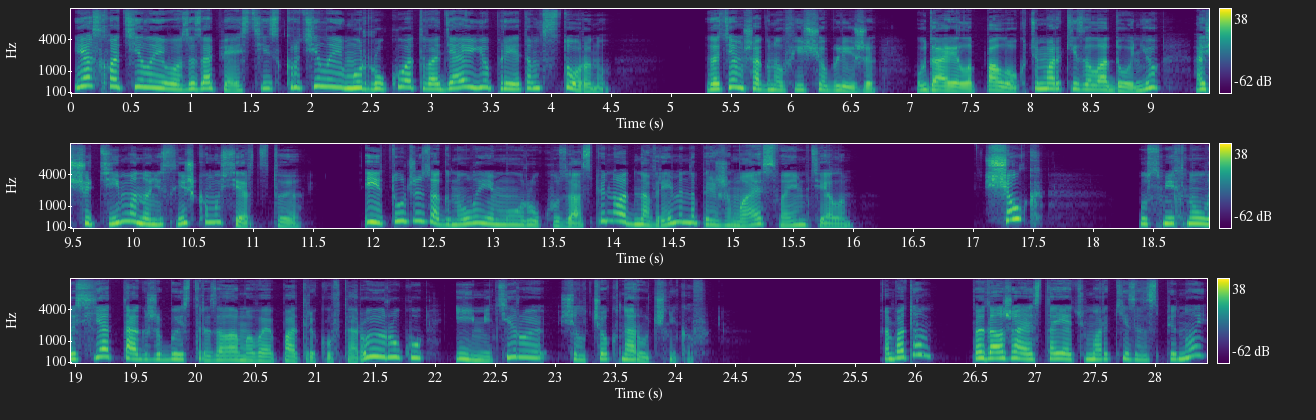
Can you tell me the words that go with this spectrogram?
я схватила его за запястье и скрутила ему руку, отводя ее при этом в сторону. Затем, шагнув еще ближе, ударила по локтю маркиза ладонью, ощутимо, но не слишком усердствуя, и тут же загнула ему руку за спину, одновременно прижимая своим телом. Щелк! Усмехнулась я, так же быстро заламывая Патрику вторую руку и имитируя щелчок наручников. А потом, продолжая стоять у маркиза за спиной,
